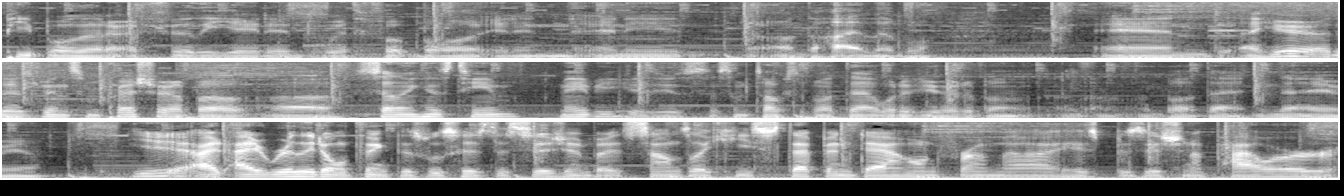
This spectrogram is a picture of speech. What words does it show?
people that are affiliated with football in any on the high level? And I hear there's been some pressure about uh, selling his team. Maybe is some talks about that? What have you heard about about that in that area? Yeah, I, I really don't think this was his decision, but it sounds like he's stepping down from uh, his position of power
